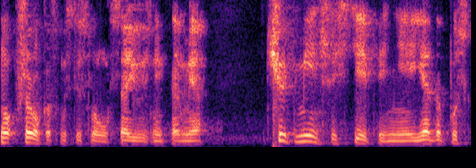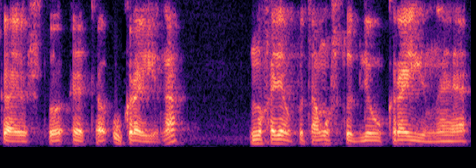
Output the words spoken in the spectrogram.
ну, в широком смысле слова, союзниками. Чуть меньшей степени я допускаю, что это Украина, ну, хотя бы потому, что для Украины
